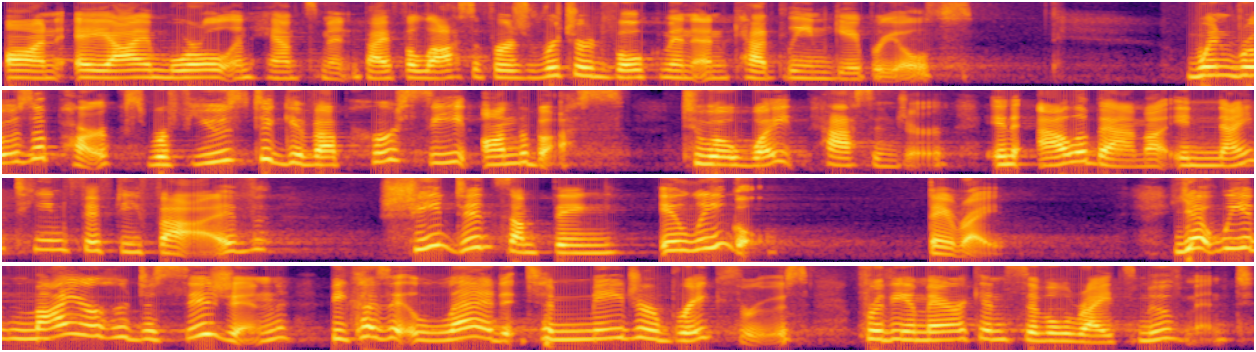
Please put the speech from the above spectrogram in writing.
on AI moral enhancement by philosophers Richard Volkman and Katleen Gabriels. When Rosa Parks refused to give up her seat on the bus to a white passenger in Alabama in 1955, she did something illegal they write. Yet we admire her decision because it led to major breakthroughs for the American civil rights movement,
